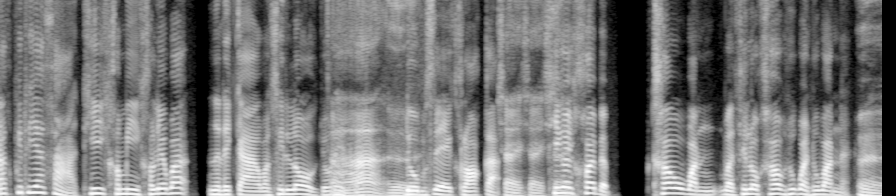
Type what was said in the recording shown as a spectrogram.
นักวิทยาศาสตร์ที่เขามีเขาเรียกว่านาฬิกาวันสิ้นโลกยกตัวอย่างอ่าเออดูมเซคล็อกอะใช่ใช่ใช่ที่ค่อย ๆ แบบเข้าวันวันสิ้นโลกเข้าทุกวันทุกวันน่ะเออ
